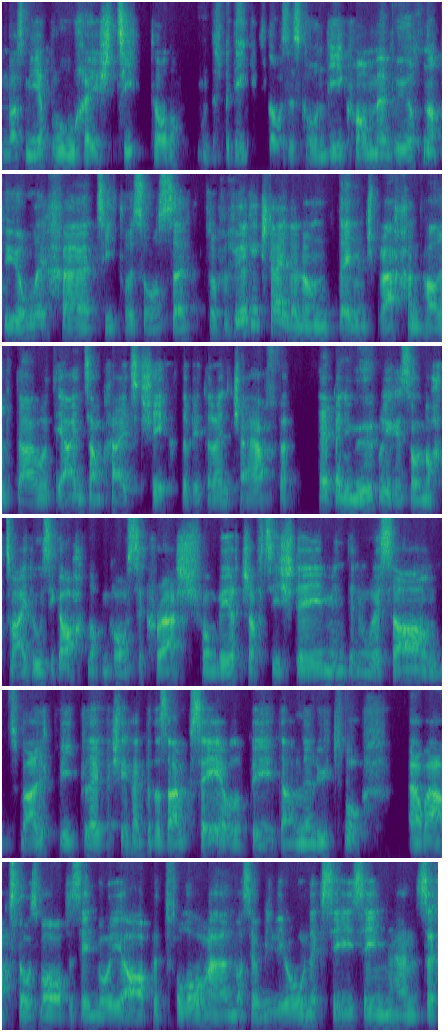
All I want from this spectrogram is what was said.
Was wir brauchen, ist Zeit, oder? Und das bedingungsloses Grundeinkommen würde natürlich äh, Zeitressourcen zur Verfügung stellen und dementsprechend halt auch die Einsamkeitsgeschichten wieder entschärfen haben im Übrigen so nach 2008, nach dem großen Crash vom Wirtschaftssystem in den USA und weltweit letztlich haben wir das auch gesehen, oder? Bei den Leuten, die erwerbslos geworden sind, die ihre Arbeit verloren haben, was ja Millionen gewesen sind, haben sich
